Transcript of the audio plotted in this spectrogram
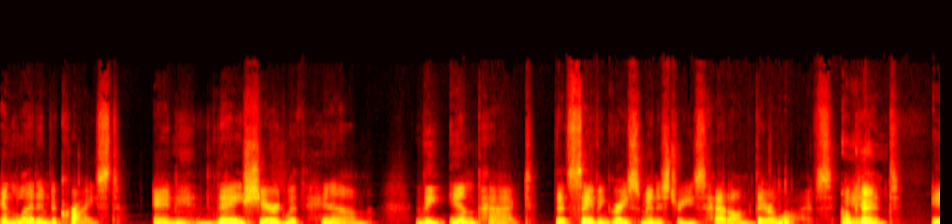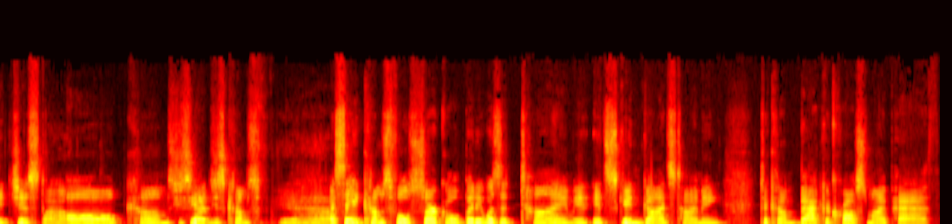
and led him to Christ. And they shared with him the impact that Saving Grace Ministries had on their lives. Okay. And it just Wow. all comes, you see how it just comes Yeah. I say it comes full circle, but it was a time, it, it's in God's timing to come back across my path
